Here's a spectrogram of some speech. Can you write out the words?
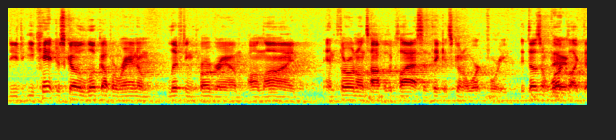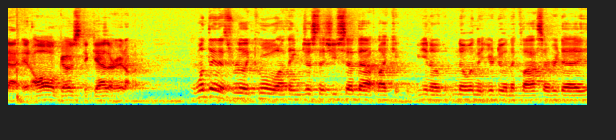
You, you can't just go look up a random lifting program online and throw it on top of the class and think it's going to work for you. It doesn't work like that. It all goes together. It, One thing that's really cool, I think, just as you said that, like, you know, knowing that you're doing the class every day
